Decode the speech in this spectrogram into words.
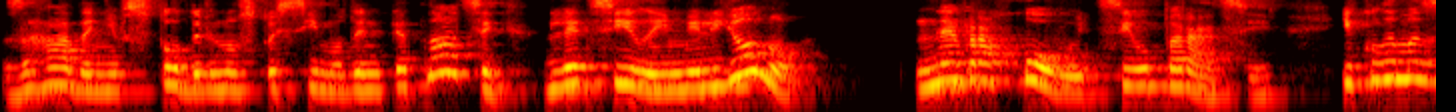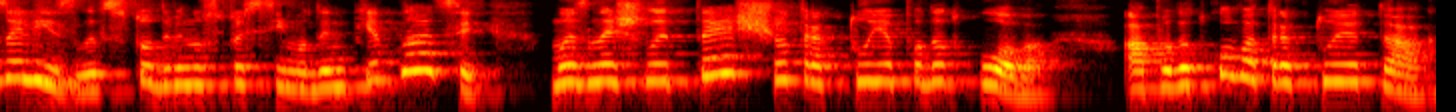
згадані в 197.1.15, для цілей мільйону не враховують ці операції. І коли ми залізли в 197.1.15, ми знайшли те, що трактує податкова. А податкова трактує так:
